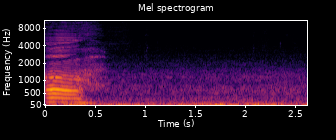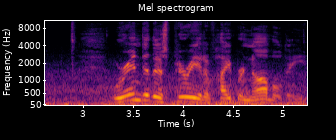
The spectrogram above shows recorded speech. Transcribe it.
uh, we're into this period of hyper novelty.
